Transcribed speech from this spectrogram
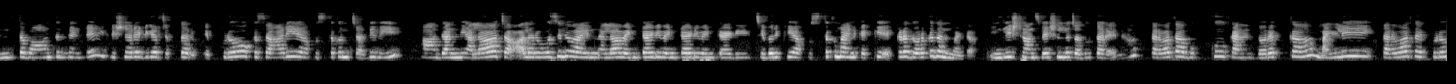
ఎంత బాగుంటుందంటే కృష్ణారెడ్డి గారు చెప్తారు ఎప్పుడో ఒకసారి ఆ పుస్తకం చదివి ఆ దాన్ని అలా చాలా రోజులు ఆయన అలా వెంటాడి వెంటాడి వెంటాడి చివరికి ఆ పుస్తకం ఆయనకి ఎక్కి ఎక్కడ దొరకదనమాట ఇంగ్లీష్ ట్రాన్స్లేషన్లో చదువుతారు ఆయన తర్వాత ఆ బుక్ దొరక్క మళ్ళీ తర్వాత ఎప్పుడో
